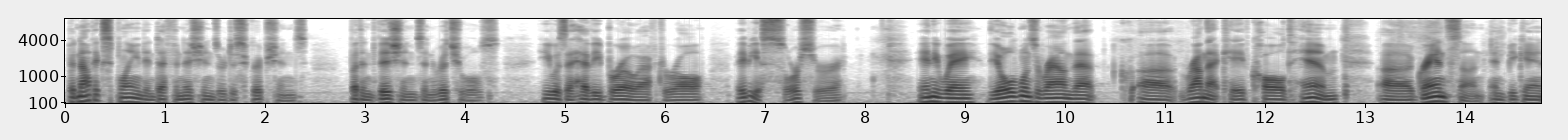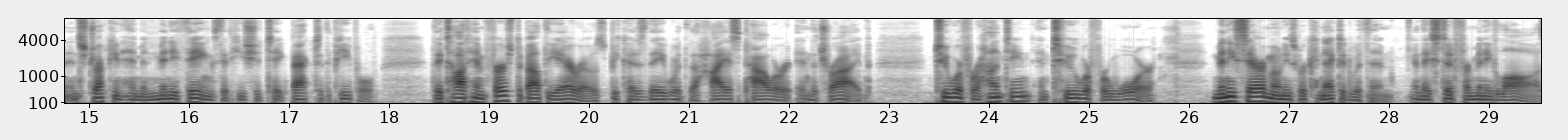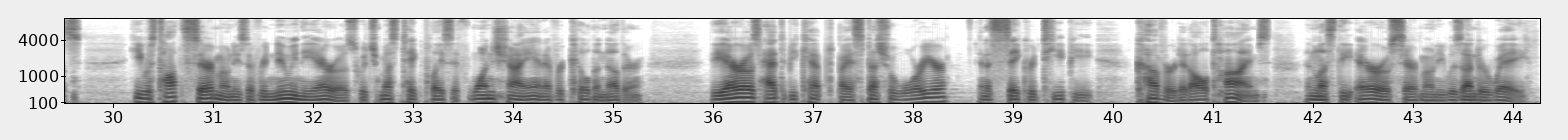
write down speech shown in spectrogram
But not explained in definitions or descriptions, but in visions and rituals. He was a heavy bro, after all, maybe a sorcerer. Anyway, the old ones around that uh, around that cave called him uh, grandson and began instructing him in many things that he should take back to the people. They taught him first about the arrows because they were the highest power in the tribe. Two were for hunting and two were for war. Many ceremonies were connected with them, and they stood for many laws. He was taught the ceremonies of renewing the arrows, which must take place if one Cheyenne ever killed another. The arrows had to be kept by a special warrior in a sacred teepee, covered at all times, unless the arrow ceremony was underway.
